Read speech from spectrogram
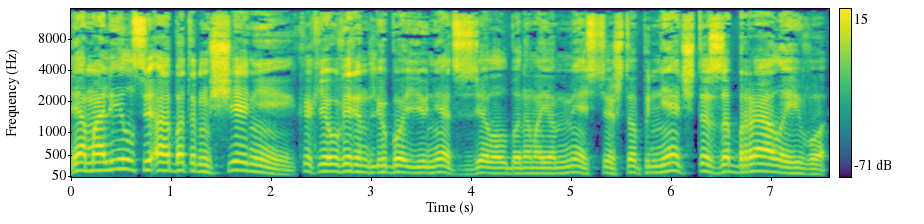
Я молился об отмщении, как я уверен, любой юнец сделал бы на моем месте, чтоб нечто забрало его,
